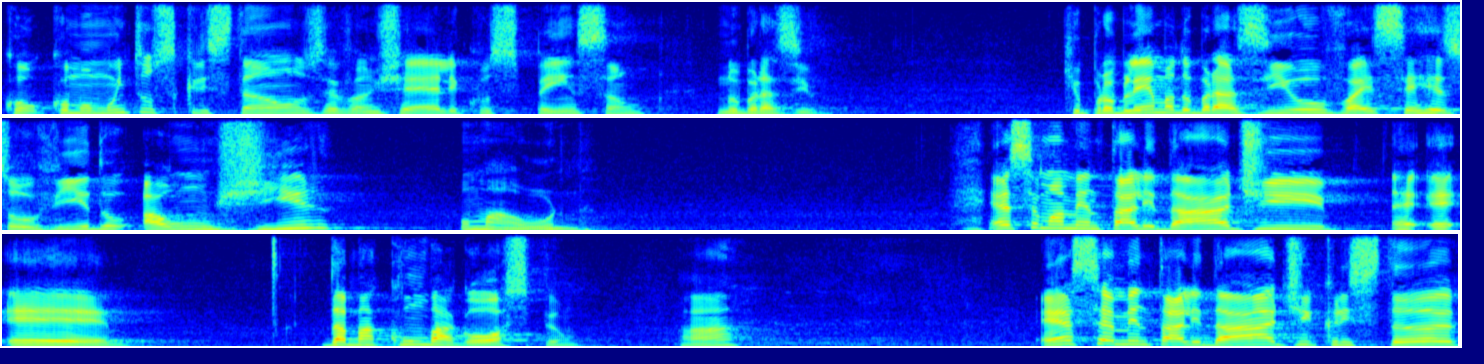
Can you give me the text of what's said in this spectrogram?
como muitos cristãos evangélicos pensam no Brasil. Que o problema do Brasil vai ser resolvido ao ungir uma urna. Essa é uma mentalidade é, é, é, da macumba gospel. Tá? Essa é a mentalidade cristã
